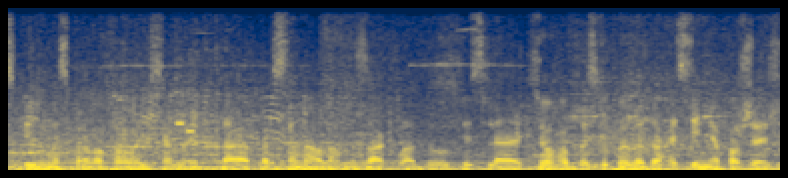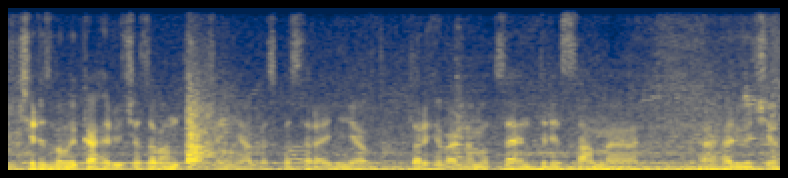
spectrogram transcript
спільно з правоохоронцями та персоналом закладу. Після цього приступили до гасіння пожежі. Через велике горюче завантаження безпосередньо в торгівельному центрі, саме е, горючих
